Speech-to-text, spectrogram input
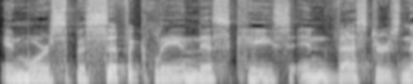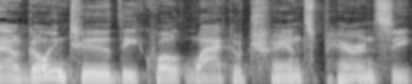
and more specifically, in this case, investors? Now, going to the quote, lack of transparency.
